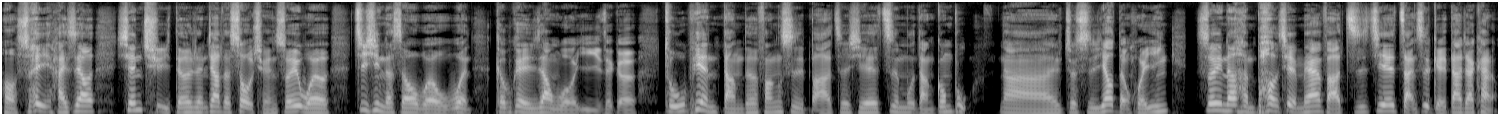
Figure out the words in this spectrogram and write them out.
哦，所以还是要先取得人家的授权。所以我有寄信的时候，我有问可不可以让我以这个图片档的方式把这些字幕档公布，那就是要等回音。所以呢，很抱歉，没办法直接展示给大家看了。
